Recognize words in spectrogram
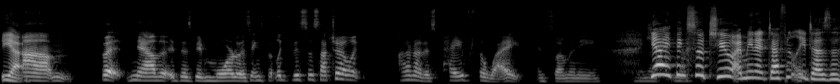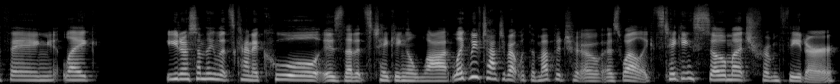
yeah Um, but now that there's been more of those things, but like this is such a like I don't know, this paved the way in so many. you know, Yeah, I think so too. I mean, it definitely does a thing. Like, you know, something that's kind of cool is that it's taking a lot, like we've talked about with the Muppet Show as well. Like, it's Mm. taking so much from theater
